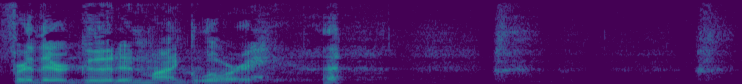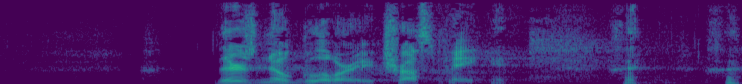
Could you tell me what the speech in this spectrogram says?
for their good and my glory. There's no glory, trust me.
